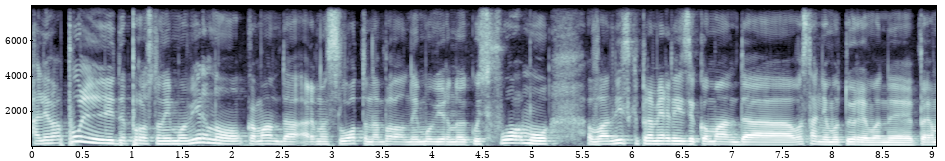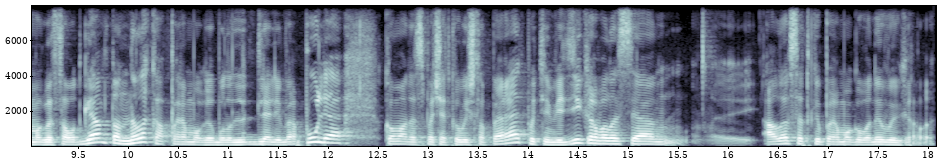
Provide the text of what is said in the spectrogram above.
А Ліверпуль йде просто неймовірно. Команда Арнеслота набрала неймовірну якусь форму. В англійській прем'єр-лізі команда в останньому турі вони перемогли Саутгемптон. Нелегка перемога була для- Ліверпуля. Команда спочатку вийшла вперед, потім відігрувалася, але все-таки перемогу вони виграли.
